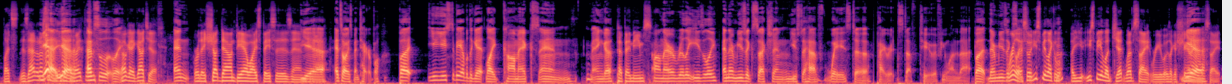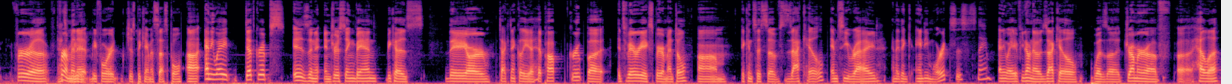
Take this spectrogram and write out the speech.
let's is that what I'm Yeah, saying? Is yeah, the right thing? absolutely. Okay, gotcha. And Or they shut down DIY spaces and Yeah, it's always been terrible. But you used to be able to get like comics and manga Pepe memes. on there really easily. And their music section used to have ways to pirate stuff too if you wanted that. But their music Really? section So it used to be like a, hmm? a it used to be a legit website where it was like a sharing Yeah. website. For uh, for a minute weird. before it just became a cesspool. Uh, anyway, Death Grips is an interesting band because they are technically a hip hop group, but it's very experimental. Um, it consists of Zach Hill, MC Ride, and I think Andy Moritz is his name. Anyway, if you don't know, Zach Hill was a drummer of uh, Hella.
